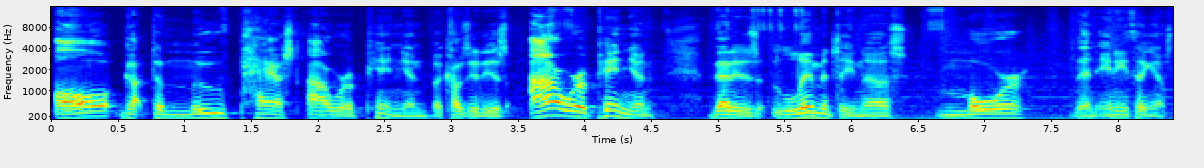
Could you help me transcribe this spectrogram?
all got to move past our opinion because it is our opinion that is limiting us more than anything else.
